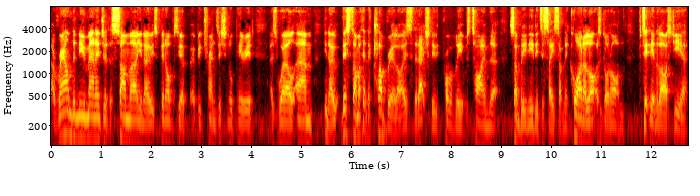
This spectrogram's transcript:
around the new manager, the summer? You know, it's been obviously a, a big transitional period as well. Um, you know, this time I think the club realised that actually probably it was time that somebody needed to say something. Quite a lot has gone on, particularly in the last year.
